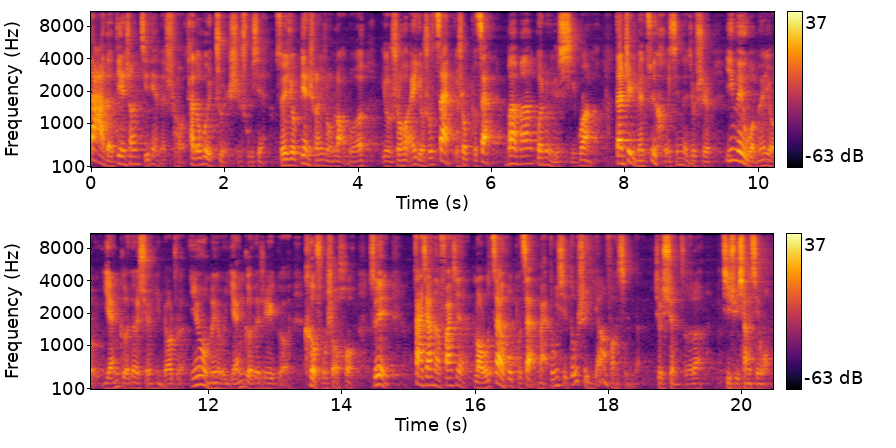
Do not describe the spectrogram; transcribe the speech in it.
大的电商节点的时候，它都会准时出现，所以就变成了一种老罗有时候哎，有时候在，有时候不在，慢慢观众也就习惯了。但这里面最核心的就是，因为我们有严格的选品标准，因为我们有严格的这个客服售后，所以大家呢发现老罗在或不在，买东西都是一样放心的，就选择了继续相信我们。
